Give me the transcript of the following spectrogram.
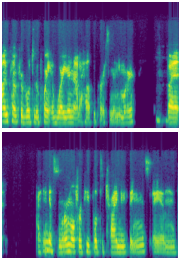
uncomfortable to the point of where you're not a healthy person anymore. Mm-hmm. But I think it's normal for people to try new things and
